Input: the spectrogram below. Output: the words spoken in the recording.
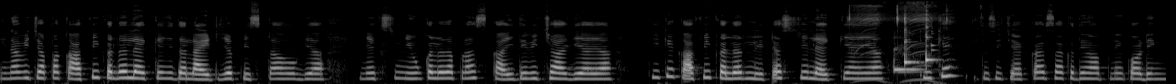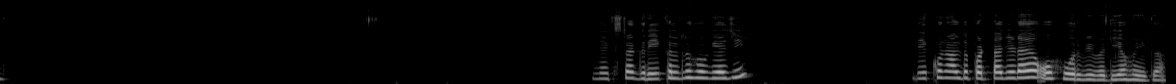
ਇਹਨਾਂ ਵਿੱਚ ਆਪਾਂ ਕਾਫੀ ਕਲਰ ਲੈ ਕੇ, ਜਿੱਦਾਂ ਲਾਈਟ ਜਿਹਾ ਪਿਸਤਾ ਹੋ ਗਿਆ ਨੈਕਸਟ ਨਿਊ ਕਲਰ ਆਪਣਾ ਸਕਾਈ ਦੇ ਵਿੱਚ ਆ ਗਿਆ ਆ। ਠੀਕ ਹੈ? ਕਾਫੀ ਕਲਰ ਲੇਟੈਸਟ ਜੇ ਲੈ ਕੇ ਆਏ ਆ। ਠੀਕ ਹੈ? ਤੁਸੀਂ ਚੈੱਕ ਕਰ ਸਕਦੇ ਹੋ ਆਪਣੇ ਅਕੋਰਡਿੰਗ ਨੈਕਸਟ ਆ ਗ੍ਰੇ ਕਲਰ ਹੋ ਗਿਆ ਜੀ। ਦੇਖੋ ਨਾਲ ਦੁਪੱਟਾ ਜਿਹੜਾ ਹੈ, ਉਹ ਹੋਰ ਵੀ ਵਧੀਆ ਹੋਏਗਾ।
